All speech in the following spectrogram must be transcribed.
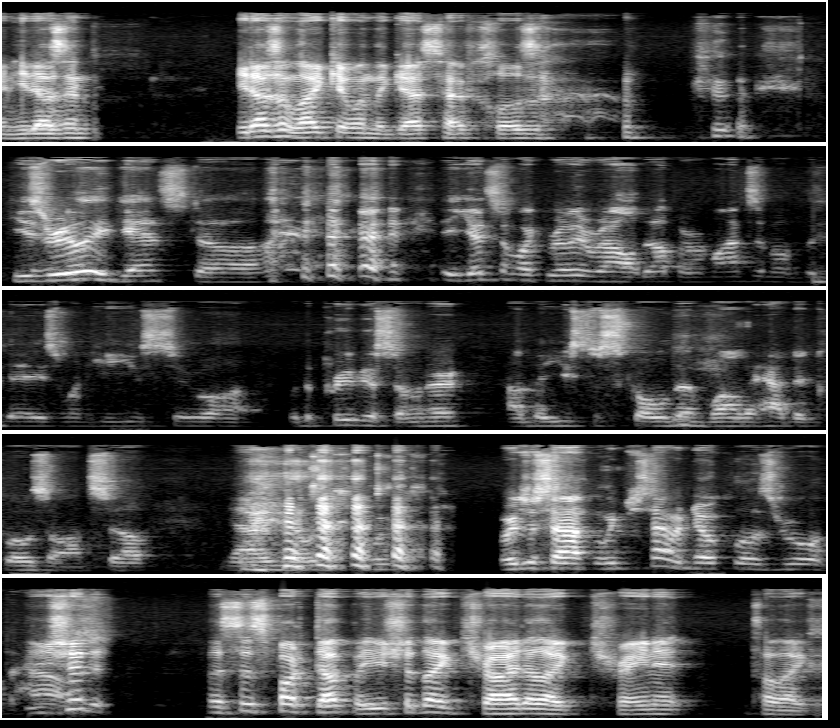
and he doesn't. He doesn't like it when the guests have clothes on. He's really against. Uh, he gets him like really riled up. It reminds him of the days when he used to, uh, with the previous owner, how they used to scold him while they had their clothes on. So now you know, we're, we're just having we're just having no clothes rule at the house. You should this is fucked up, but you should like try to like train it to like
